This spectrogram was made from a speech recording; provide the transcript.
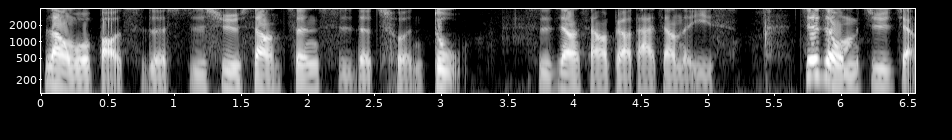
让我保持了思绪上真实的纯度，是这样想要表达这样的意思。接着我们继续讲，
